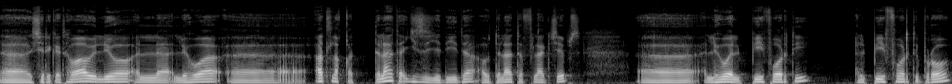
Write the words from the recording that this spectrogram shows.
آه شركة هواوي اللي هو اللي هو آه أطلقت ثلاثة أجهزة جديدة أو ثلاثة flagships آه اللي هو ال P 40 ال P 40 Pro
